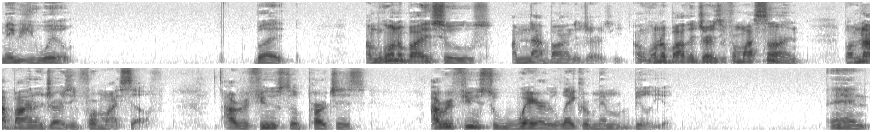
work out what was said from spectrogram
maybe he will. But I'm going to buy his shoes. I'm not buying the jersey. I'm going to buy the jersey for my son, but I'm not buying a jersey for myself. I refuse to purchase, I refuse to wear Laker memorabilia. And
